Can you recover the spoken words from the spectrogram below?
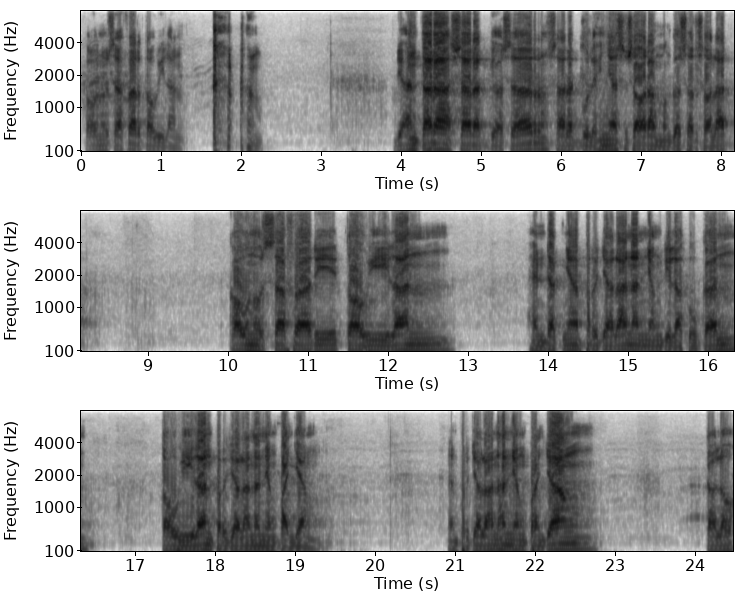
kaunu safar tawilan. Di antara syarat gasar syarat bolehnya seseorang menggosor salat kaunu safari tawilan hendaknya perjalanan yang dilakukan tawilan perjalanan yang panjang. Dan perjalanan yang panjang kalau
